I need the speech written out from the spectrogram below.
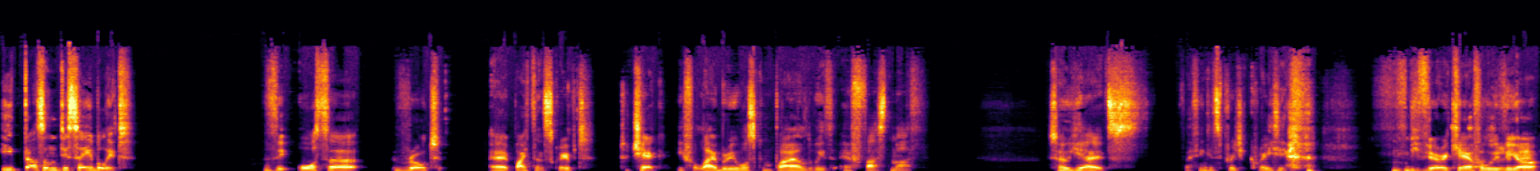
it doesn't disable it. The author wrote a Python script to check if a library was compiled with fastmath. So yeah, it's I think it's pretty crazy. Be very careful with your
